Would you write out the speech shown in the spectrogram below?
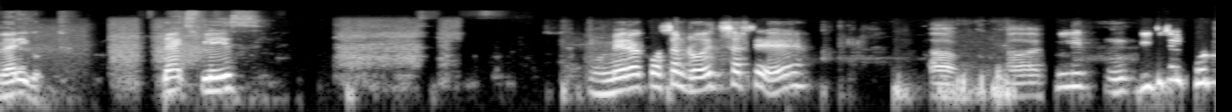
वेरी गुड नेक्स्ट प्लीज़ मेरा क्वेश्चन रोहित सर से है। कि डिजिटल फुट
